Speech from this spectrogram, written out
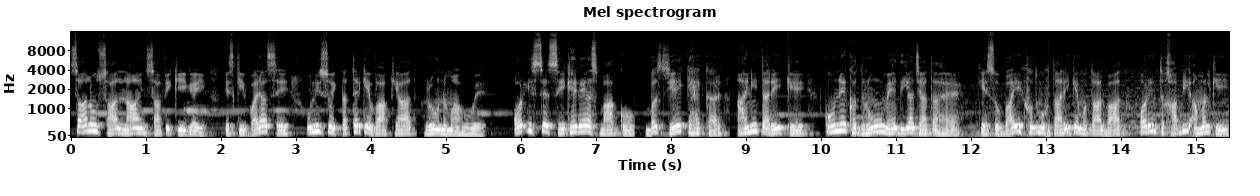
सालों साल नाइंसाफ़ी की गई, इसकी वजह से 1971 के वाक़ात रूनमा हुए। और इससे सीखे गए इसबाक को बस ये कहकर आइनी तारीख के कोने खदरों में दिया जाता है कि सूबाई खुद मुख्तारी के मुतालबात और इंतबी अमल की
